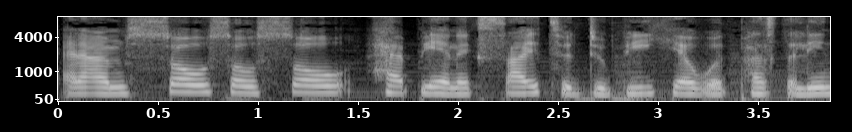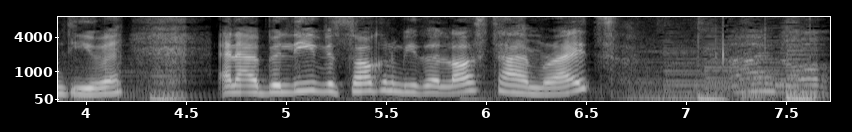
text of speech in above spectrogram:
And I'm so, so, so happy and excited to be here with Pastor Lindiwe. And I believe it's not going to be the last time, right? I know.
